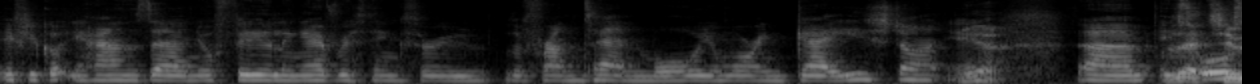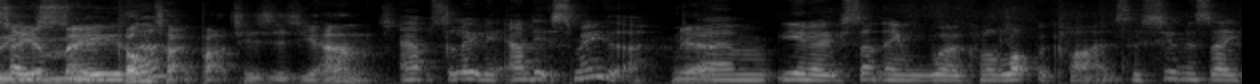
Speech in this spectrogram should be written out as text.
If you've got your hands there and you're feeling everything through the front end more, you're more engaged, aren't you? yeah. Um, Because it's they're two also of your main contact patches is your hands. Absolutely, and it's smoother. Yeah. Um, you know, it's something we work on a lot with clients. As soon as they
